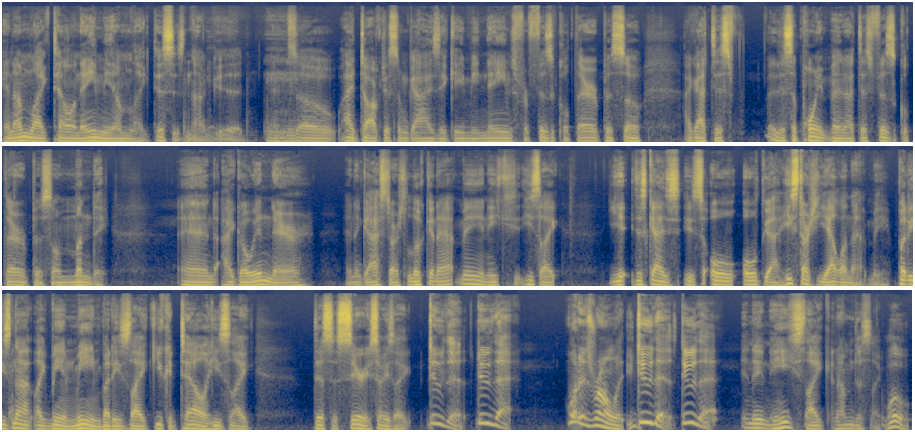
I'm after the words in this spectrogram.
and I'm like telling Amy, I'm like, this is not good. And Mhm. so I talked to some guys that gave me names for physical therapists. So I got this this appointment at this physical therapist on Monday, and I go in there, and the guy starts looking at me, and he he's like, yeah, this guy's is old old guy. He starts yelling at me, but he's not like being mean, but he's like, you could tell he's like, this is serious. So he's like, do this, do that. What is wrong with you? Do this, do that. And then he's like, and I'm just like, whoa,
